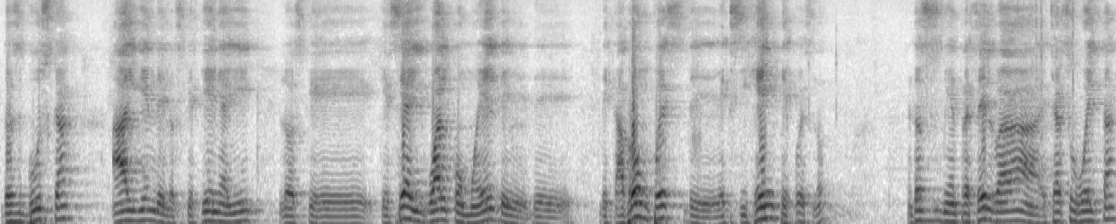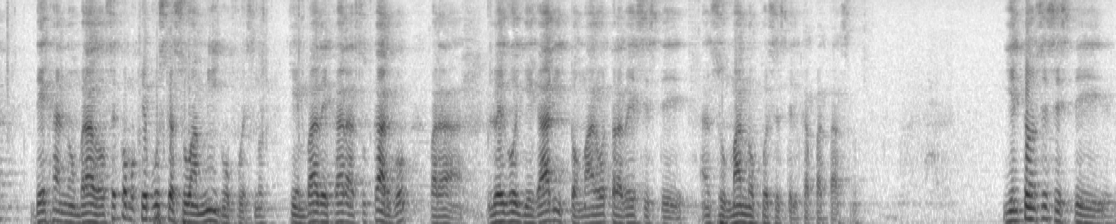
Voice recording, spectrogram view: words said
entonces busca a alguien de los que tiene ahí, los que, sea igual como él, de, cabrón, pues, de exigente, pues, ¿no? Entonces, mientras él va a echar su vuelta, deja nombrado, o sea, como que busca a su amigo, pues, ¿no? Quien va a dejar a su cargo para luego llegar y tomar otra vez este, en su mano, pues, este, el capataz, ¿no? Y entonces este,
